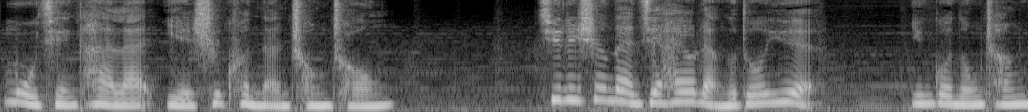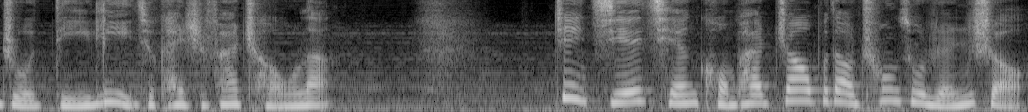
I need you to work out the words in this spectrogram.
目前看来也是困难重重。距离圣诞节还有两个多月，英国农场主迪利就开始发愁了。这节前恐怕招不到充足人手，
